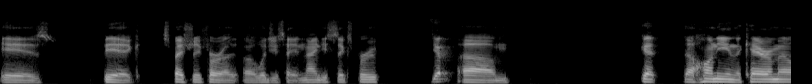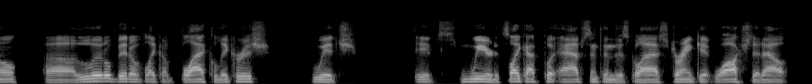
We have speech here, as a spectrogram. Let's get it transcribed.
is big, especially for a, a what'd you say, a 96 proof. Yep. Um, get the honey and the caramel, a uh, little bit of like a black licorice, which it's weird. It's like I put absinthe in this glass, drank it, washed it out,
